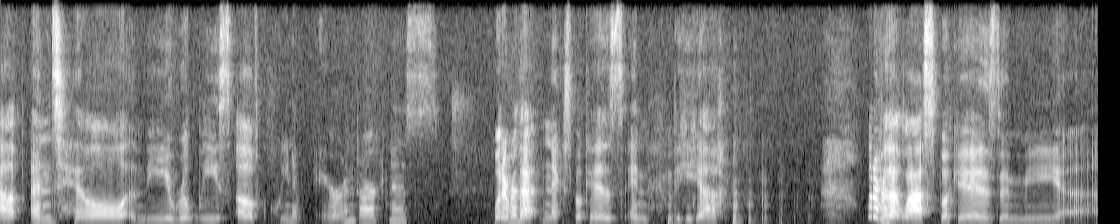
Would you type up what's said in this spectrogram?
up until the release of Queen of Air and Darkness. Whatever that next book is in the, uh, whatever that last book is in the, uh,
